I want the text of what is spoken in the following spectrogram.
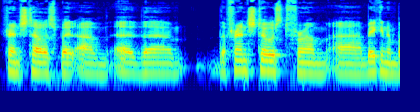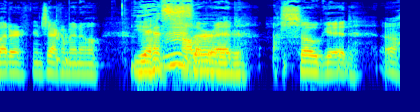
French toast, but um, uh, the the French toast from uh, Bacon and Butter in Sacramento, Yes, challah sir. bread, so good. Ugh,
